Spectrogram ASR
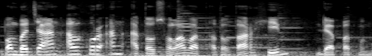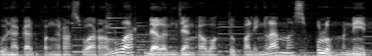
pembacaan Al-Quran atau sholawat atau tarhim dapat menggunakan pengeras suara luar dalam jangka waktu paling lama 10 menit.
